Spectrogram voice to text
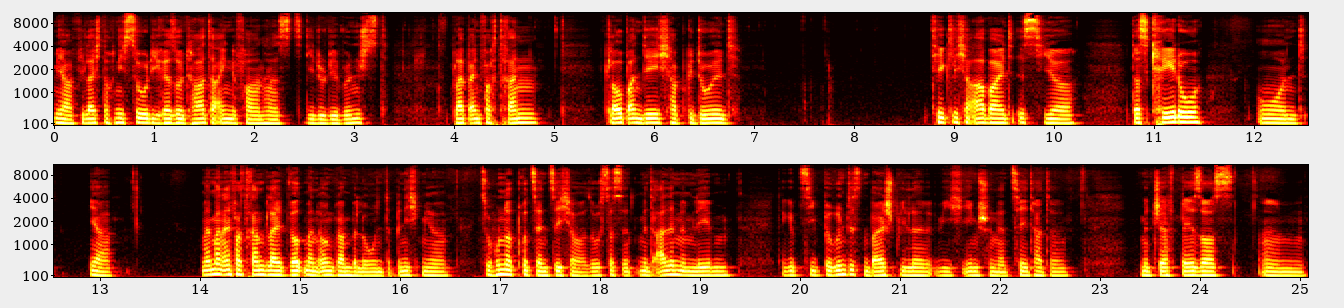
ja, vielleicht noch nicht so die Resultate eingefahren hast, die du dir wünschst. Bleib einfach dran, glaub an dich, hab Geduld. Tägliche Arbeit ist hier das Credo und ja, wenn man einfach dran bleibt, wird man irgendwann belohnt. Da bin ich mir zu 100% sicher. So ist das mit allem im Leben. Da gibt es die berühmtesten Beispiele, wie ich eben schon erzählt hatte, mit Jeff Bezos. Ähm,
